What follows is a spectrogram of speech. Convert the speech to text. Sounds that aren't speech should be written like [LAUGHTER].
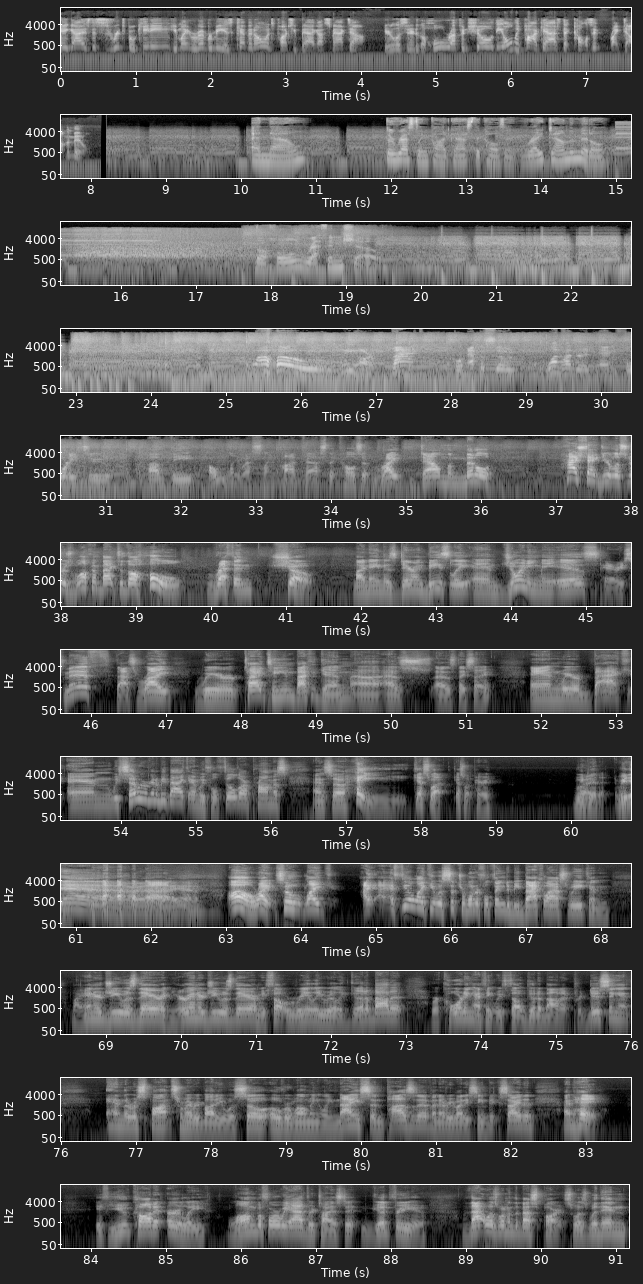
Hey guys, this is Rich Bocchini. You might remember me as Kevin Owens punching bag on SmackDown. You're listening to the whole Reffin' Show, the only podcast that calls it right down the middle. And now, the wrestling podcast that calls it right down the middle. The whole Reffin' Show. Whoa! We are back for episode 142 of the only wrestling podcast that calls it right down the middle. Hashtag, dear listeners, welcome back to the whole Reffin' Show. My name is Daryn Beasley, and joining me is Perry Smith. That's right. We're tag team back again, uh, as as they say, and we're back. And we said we were going to be back, and we fulfilled our promise. And so, hey, guess what? Guess what, Perry? We What? did it. We, did it. yeah, all right, yeah, yeah. [LAUGHS] Oh, right. So, like, I, I feel like it was such a wonderful thing to be back last week, and my energy was there, and your energy was there, and we felt really, really good about it. Recording, I think we felt good about it producing it, and the response from everybody was so overwhelmingly nice and positive, and everybody seemed excited. And hey, if you caught it early, long before we advertised it, good for you. That was one of the best parts. Was within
